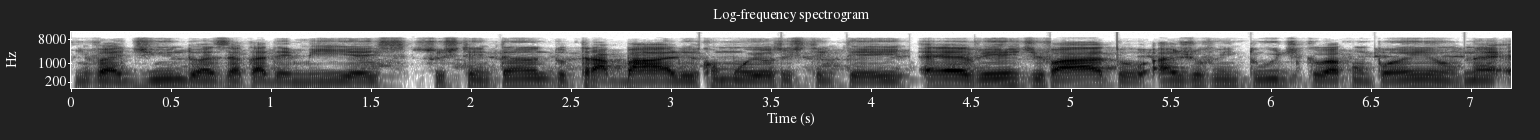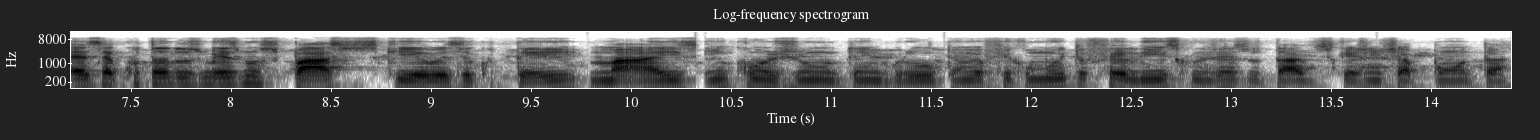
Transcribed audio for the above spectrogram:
invadindo as academias, sustentando trabalho como eu sustentei. É ver de fato a juventude que eu acompanho, né, executando os mesmos passos que eu executei, mas em conjunto, em grupo. Então eu fico muito feliz com os resultados que a gente aponta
